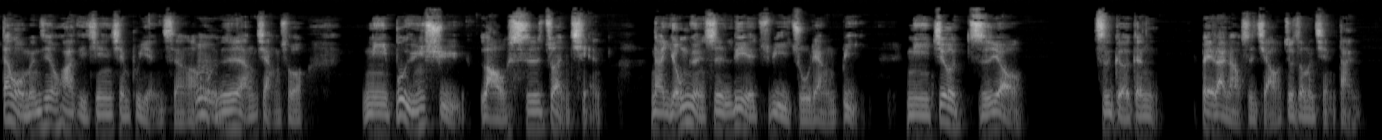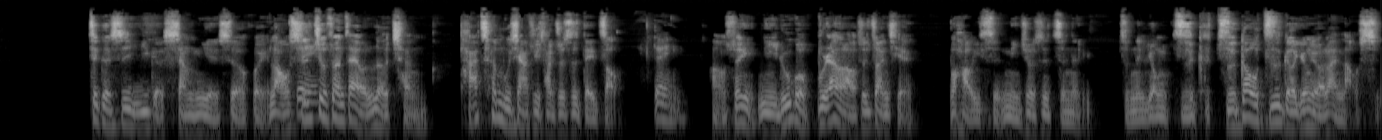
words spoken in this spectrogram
但我们这个话题今天先不延伸啊，嗯、我是想讲说，你不允许老师赚钱，那永远是劣币逐良币，你就只有资格跟被烂老师教，就这么简单。这个是一个商业社会，老师就算再有热忱，他撑不下去，他就是得走。对，好，所以你如果不让老师赚钱，不好意思，你就是只能只能用资格只够资格拥有烂老师。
